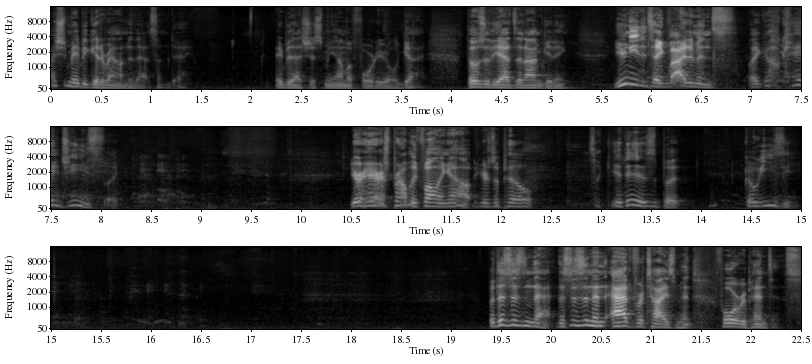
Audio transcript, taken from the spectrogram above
I should maybe get around to that someday. Maybe that's just me. I'm a 40 year old guy. Those are the ads that i'm getting. You need to take vitamins. Like okay geez like your hair is probably falling out. Here's a pill. It's like it is but go easy But this isn't that. This isn't an advertisement for repentance.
